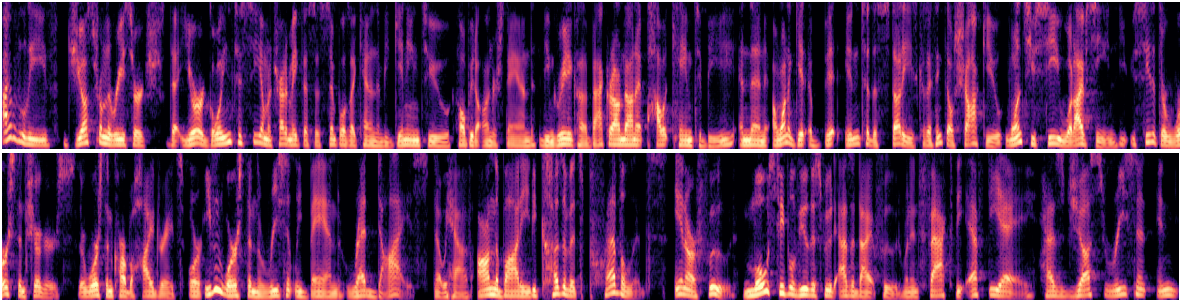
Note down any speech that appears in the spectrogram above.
I believe just from the research that you're going to see, I'm going to try to make this as simple as I can in the beginning to help you to understand the ingredient kind of background on it, how it came to be. And then I want to get a bit into the studies because I think they'll shock you. Once you see what I've seen, you see that they're worse than sugars, they're worse than carbohydrates, or even worse than the recently banned red dyes that we have on the body because of its prevalence in our food food. Most people view this food as a diet food, when in fact, the FDA has just recent in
